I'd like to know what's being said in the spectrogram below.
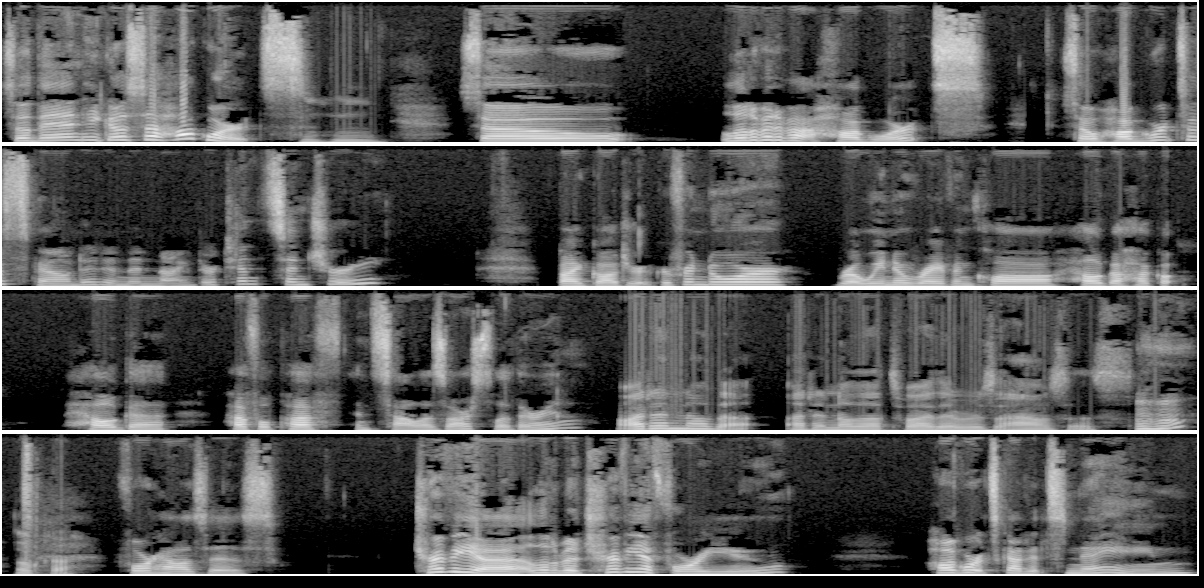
So then he goes to Hogwarts. mhm. So a little bit about Hogwarts. So Hogwarts was founded in the 9th or 10th century by Godric Gryffindor, Rowena Ravenclaw, Helga Hug- Helga Hufflepuff, and Salazar Slytherin. I didn't know that. I didn't know that's why there was the houses. Mhm. Okay. Four houses. Trivia, a little bit of trivia for you. Hogwarts got its name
